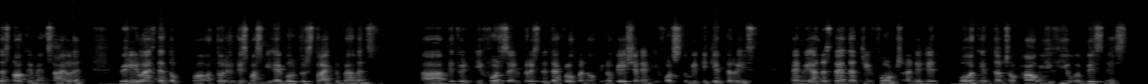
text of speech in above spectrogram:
does not remain silent. We realize that uh, authorities must be able to strike the balance uh, between efforts to encourage the development of innovation and efforts to mitigate the risk. And we understand that reforms are needed both in terms of how we view a business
